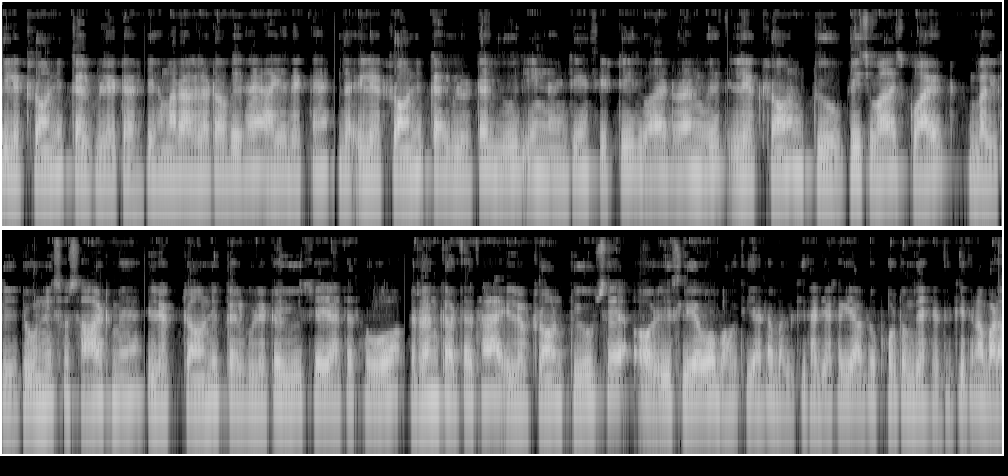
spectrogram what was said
इलेक्ट्रॉनिक कैलकुलेटर ये हमारा अगला टॉपिक है। आइए देखते हैं। The electronic calculator use in nineteen sixties was run with electron tube which was quite bulky जो 1960 में इलेक्ट्रॉनिक कैलकुलेटर यूज़ किया जाता था, वो रन करता था इलेक्ट्रॉन ट्यूब से और इसलिए वो बहुत ही ज़्यादा बल्कि था। जैसा कि आप लोग फ़ोटो में देख रहे थे, कितना बड़ा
